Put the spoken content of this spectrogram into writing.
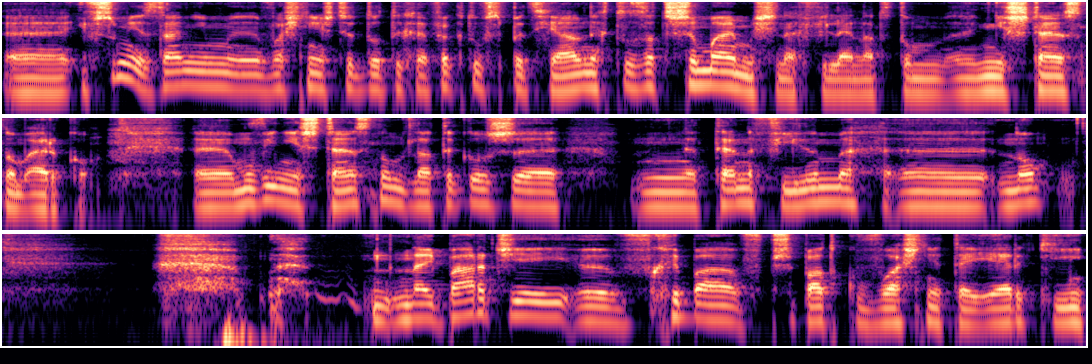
E, I w sumie zanim właśnie jeszcze do tych efektów specjalnych, to zatrzymajmy się na chwilę nad tą nieszczęsną erką. E, mówię nieszczęsną, dlatego że ten film, no najbardziej e, chyba w przypadku właśnie tej erki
